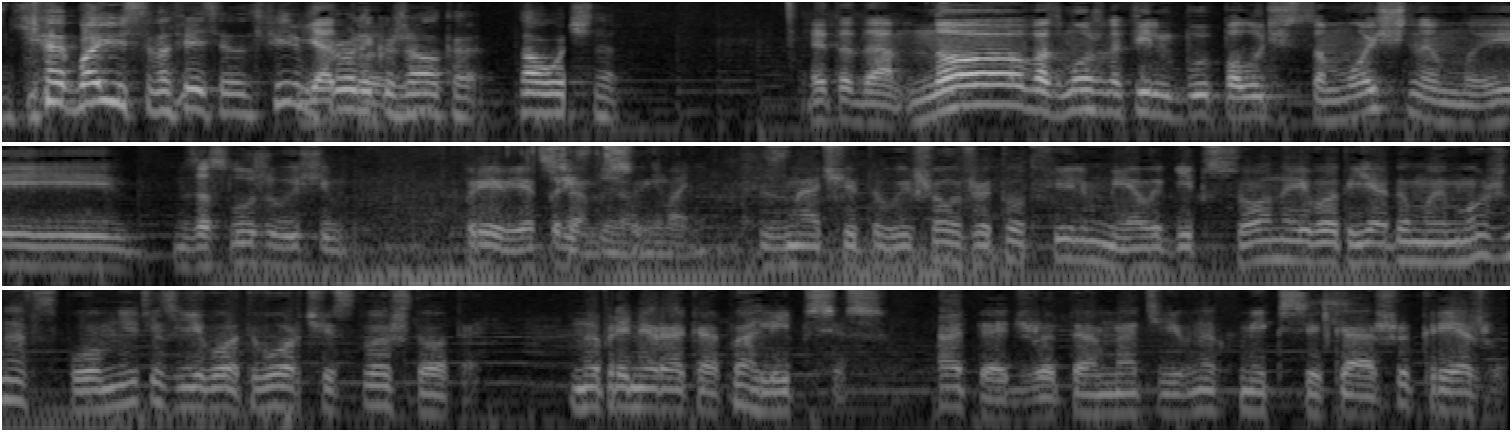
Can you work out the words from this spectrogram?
я боюсь смотреть этот фильм, Я кролика тоже. жалко, заочно. Это да. Но, возможно, фильм будет получится мощным и заслуживающим Привет, пристального Самсей. внимания. Значит, вышел же тут фильм Мела Гибсона, и вот я думаю, можно вспомнить из его творчества что-то. Например, Акапалипсис. Опять же, там нативных мексикашек режут.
